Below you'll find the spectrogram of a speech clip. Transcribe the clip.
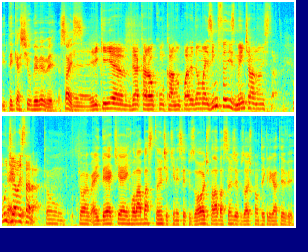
e ter que assistir o BBB. É só isso. É, ele queria ver a Carol com K no paredão, mas infelizmente ela não está. Um é, dia ela estará. Então, então a ideia aqui é enrolar bastante aqui nesse episódio, falar bastante do episódio pra não ter que ligar a TV.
